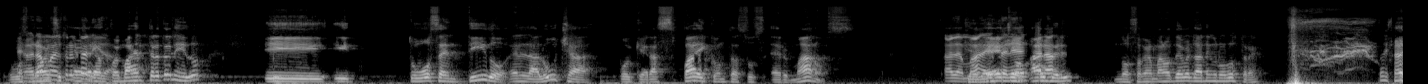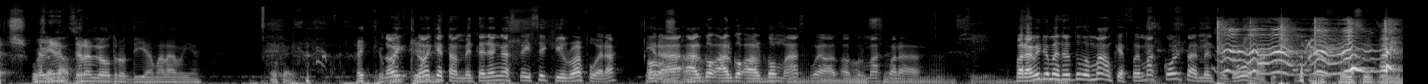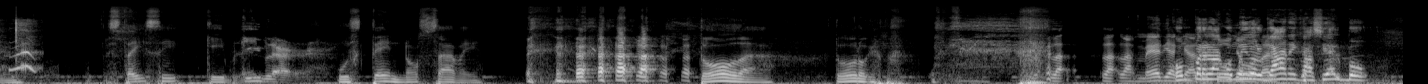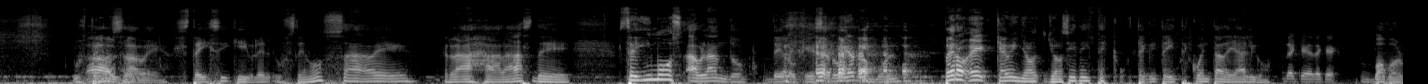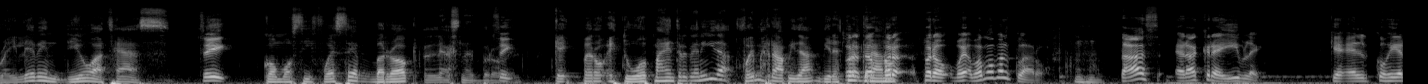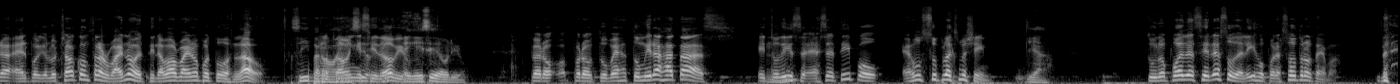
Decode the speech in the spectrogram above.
more. Era más entre- entretenida. Fue más entretenido y, y tuvo sentido en la lucha porque era Spike contra sus hermanos. Además, de hecho, Albert, no son hermanos de verdad ninguno de los tres. Me vine a enterar los otros días, mala mía. Ok. Ay, no, no, es que también tenían a Stacy Kilroy afuera. Y Oh, era algo, algo, algo más, pues, No otro más sé, para. sí. Para mí yo me entretuve más, aunque fue más corta, me entretuvo más. Stacy Keibler. Kibler. Usted no sabe toda, todo lo que. La- la- las medias. Compra la comida orgánica, siervo. Usted Ah, no ok. sabe. Stacy Keibler, usted no sabe las jalas de. Seguimos hablando de lo que es el Royal Rumble. Pero, eh, Kevin, yo, yo no sé si te diste, te, te diste cuenta de algo. ¿De qué? ¿De qué? Bobo Ray le vendió a Taz Sí, como si fuese Brock Lesnar, bro. Sí. Que, pero estuvo más entretenida, fue más rápida, directo pero, al grano. pero, pero, voy a- vamos a ver claro. Taz era creíble que él cogiera él, porque luchaba contra Rhino, él tiraba a Rhino por todos lados. Sí, pero estaba en ECW. En, ECW. Pero, pero tú ves, tú miras a Taz y tú dices, ese tipo es un suplex machine. Ya. Tú no puedes decir eso del hijo, pero es otro tema.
